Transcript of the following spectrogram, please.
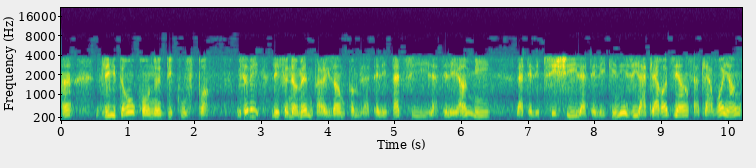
hein, des dons qu'on ne découvre pas. Vous savez, les phénomènes, par exemple, comme la télépathie, la téléamie, la télépsychie, la télékinésie, la clairaudience, la clairvoyance,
